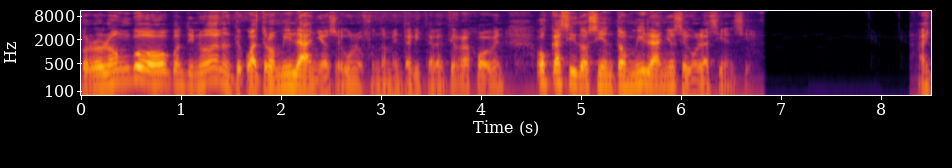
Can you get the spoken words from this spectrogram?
prolongó, continuó durante 4.000 años, según los fundamentalistas de la Tierra Joven, o casi 200.000 años según la ciencia. Hay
